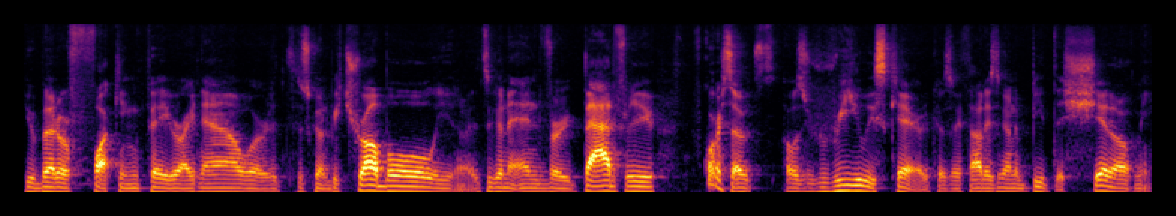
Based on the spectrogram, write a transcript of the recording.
you better fucking pay right now, or there's gonna be trouble. You know, it's gonna end very bad for you." Of course, I was, I was really scared because I thought he's gonna beat the shit out of me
